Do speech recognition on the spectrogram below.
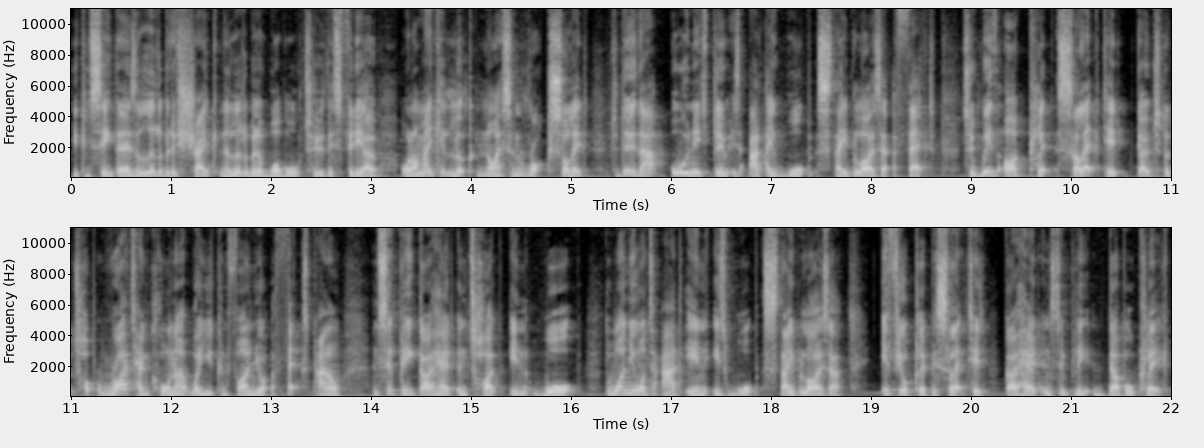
you can see that there's a little bit of shake and a little bit of wobble to this video. I want to make it look nice and rock solid. To do that, all we need to do is add a warp stabilizer effect. So with our clip selected, go to the top right hand corner where you can find your effects panel and simply go ahead and type in warp. The one you want to add in is warp stabilizer. If your clip is selected, go ahead and simply double click.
